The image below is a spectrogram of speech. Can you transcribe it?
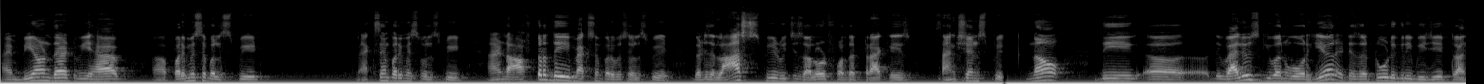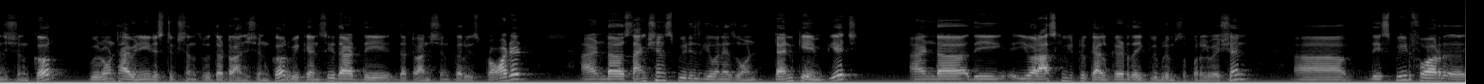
and beyond that we have uh, permissible speed maximum permissible speed and after the maximum permissible speed that is the last speed which is allowed for the track is sanction speed. Now the the values given over here it is a 2 degree BG transition curve we don't have any restrictions with the transition curve. We can see that the, the transition curve is provided and uh, sanction speed is given as 110 kmph and uh, the you are asking it to calculate the equilibrium superelevation. Uh, the speed for uh,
